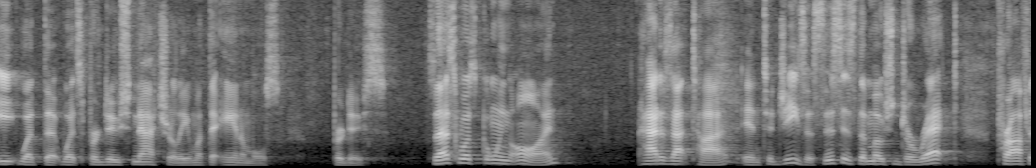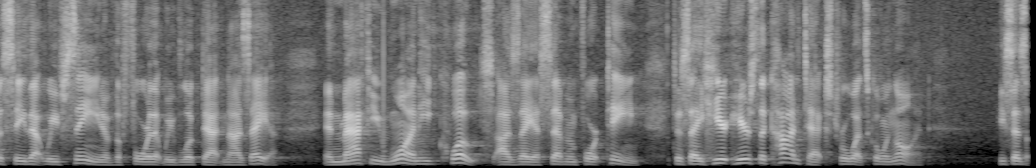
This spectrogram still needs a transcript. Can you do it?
eat what the, what's produced naturally and what the animals produce. So that's what's going on. How does that tie into Jesus? This is the most direct prophecy that we've seen of the four that we've looked at in Isaiah. In Matthew 1, he quotes Isaiah 7:14 to say, Here, here's the context for what's going on. He says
